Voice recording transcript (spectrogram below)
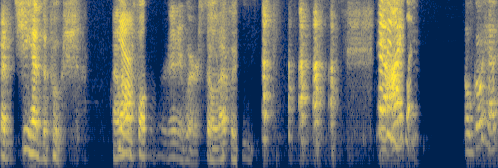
but she had the push. And yeah. I'll follow her anywhere. So that was. yeah, I, oh, go ahead.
